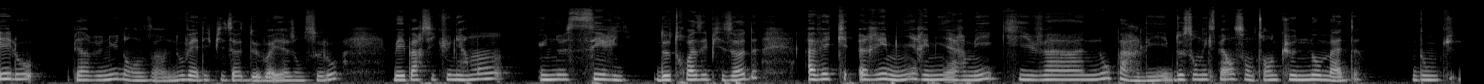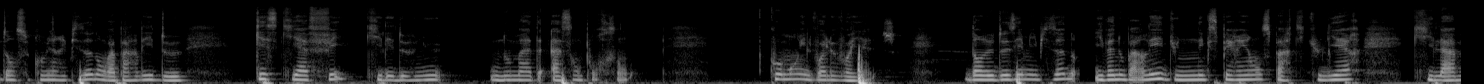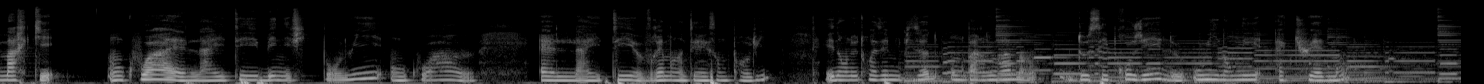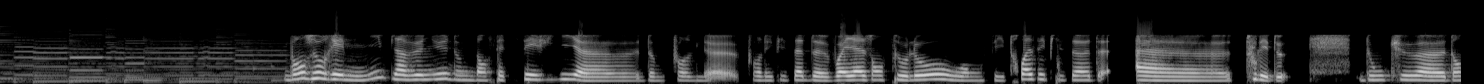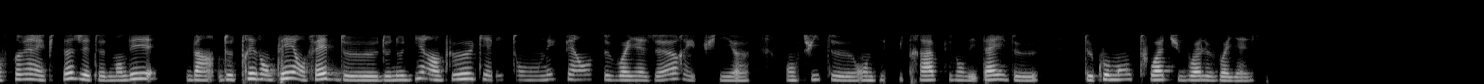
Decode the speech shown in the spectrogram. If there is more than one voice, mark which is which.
Speaker 1: Hello, bienvenue dans un nouvel épisode de Voyage en solo, mais particulièrement une série de trois épisodes avec Rémi, Rémi Hermé, qui va nous parler de son expérience en tant que nomade. Donc dans ce premier épisode, on va parler de qu'est-ce qui a fait qu'il est devenu nomade à 100%, comment il voit le voyage. Dans le deuxième épisode, il va nous parler d'une expérience particulière qui l'a marqué, en quoi elle a été bénéfique pour lui, en quoi euh, elle a été vraiment intéressante pour lui. Et dans le troisième épisode, on parlera ben, de ses projets, de où il en est actuellement. Bonjour Rémi, bienvenue donc dans cette série euh, donc pour le pour l'épisode Voyage en solo où on fait trois épisodes euh, tous les deux. Donc euh, dans ce premier épisode, je vais te demander ben, de te présenter en fait, de, de nous dire un peu quelle est ton expérience de voyageur et puis euh, ensuite euh, on discutera plus en détail de, de comment toi tu vois le voyage.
